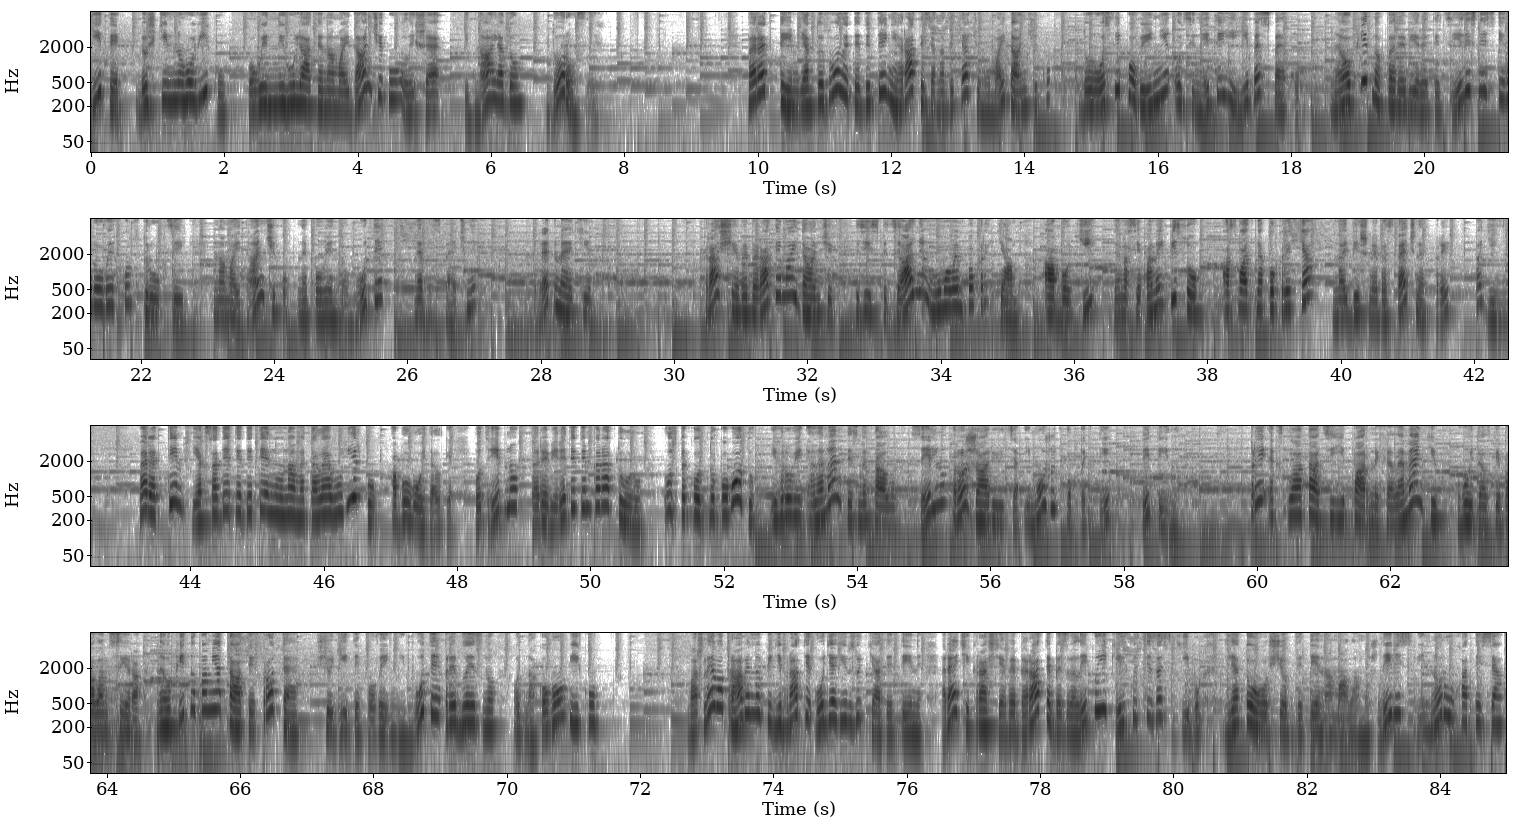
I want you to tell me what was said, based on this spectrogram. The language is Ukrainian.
Діти дошкільного віку повинні гуляти на майданчику лише під наглядом дорослих. Перед тим, як дозволити дитині гратися на дитячому майданчику, дорослі повинні оцінити її безпеку. Необхідно перевірити цілісність ігрових конструкцій. На майданчику не повинно бути небезпечних предметів. Краще вибирати майданчик зі спеціальним гумовим покриттям або ті, де насипаний пісок. Асфальтне покриття найбільш небезпечне при падінні. Перед тим, як садити дитину на металеву гірку або гойдалки, потрібно перевірити температуру. У спекотну погоду ігрові елементи з металу сильно розжарюються і можуть обпекти дитину. При експлуатації парних елементів гойдалки балансира необхідно пам'ятати про те, що діти повинні бути приблизно однакового віку. Важливо правильно підібрати одяг і взуття дитини. Речі краще вибирати без великої кількості застібок для того, щоб дитина мала можливість вільно рухатися.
